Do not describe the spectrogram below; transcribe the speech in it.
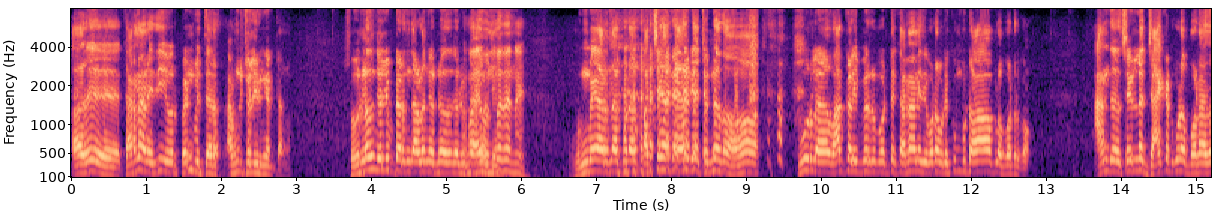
அதாவது கருணாநிதி ஒரு பெண் பித்தர் அப்படின்னு சொல்லிருங்கன்ட்டாங்க. சொன்னதும் சொல்லிவிட்டு இருந்தாலும் சொன்னதும் சொல்லிவிட்டாங்க உண்மைதானே? உண்மையா இருந்தா கூட பச்சையா நேரடியா சொன்னதும் ஊர்ல வாக்களிப்பேர் போட்டு கருணாநிதி கூட அப்படி கும்பிட்டாப்புல போட்டிருக்கோம். அந்த சைடில் ஜாக்கெட் கூட போடாத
